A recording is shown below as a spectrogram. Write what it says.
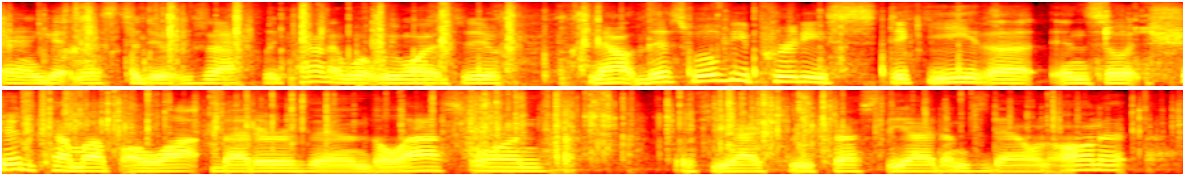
And getting this to do exactly kind of what we want it to do. Now this will be pretty sticky, that, and so it should come up a lot better than the last one if you actually press the items down on it.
